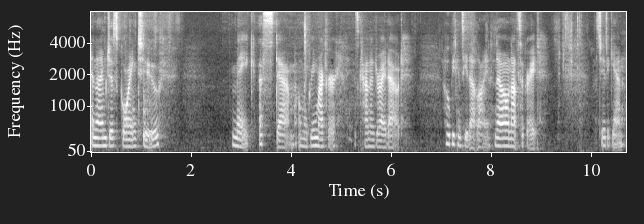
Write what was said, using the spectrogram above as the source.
and I'm just going to make a stem. Oh, my green marker is kind of dried out. I hope you can see that line. No, not so great. Let's do it again.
